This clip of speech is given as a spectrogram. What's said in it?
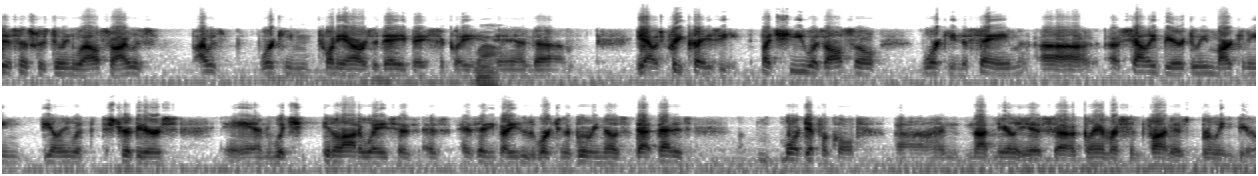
business was doing well, so I was I was working 20 hours a day basically, Wow. and um, yeah, it was pretty crazy. But she was also working the same, uh, uh, selling beer, doing marketing, dealing with distributors, and which in a lot of ways, as as, as anybody who's worked in the brewery knows, that that is more difficult uh, and not nearly as uh, glamorous and fun as brewing beer.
